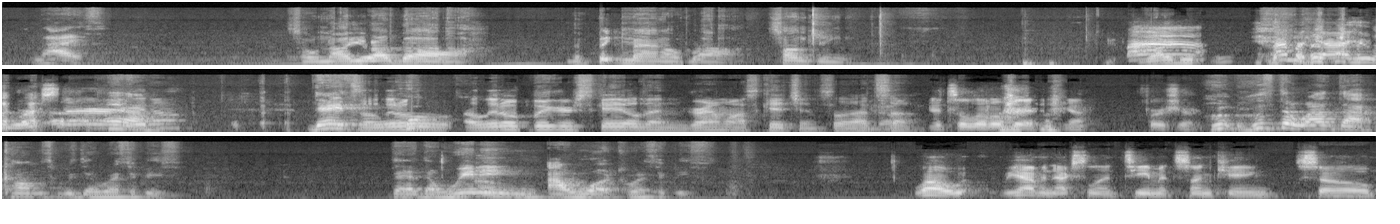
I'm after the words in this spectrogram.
nice. so now you are the the big man of the Sun King. Why I'm a guy who works there, Yeah. you know. Dave, It's a little a little bigger scale than grandma's kitchen, so that's Yeah. uh It's a little bit, yeah, for sure. who, who's the one that comes with the recipes? The the winning award recipes. Well, we have an excellent team at Sun King, so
